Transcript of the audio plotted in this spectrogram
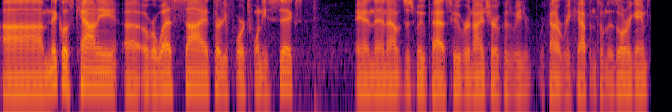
Um, Nicholas County uh, over West Side 34 26. And then I'll just move past Hoover Nitro because we were kind of recapping some of those older games.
